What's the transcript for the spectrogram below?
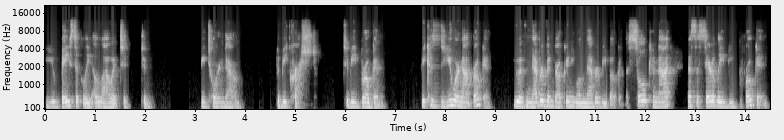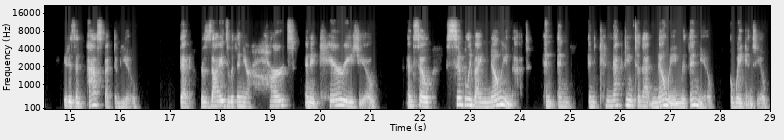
you basically allow it to, to be torn down, to be crushed, to be broken, because you are not broken. You have never been broken. You will never be broken. The soul cannot necessarily be broken. It is an aspect of you that resides within your heart and it carries you. And so simply by knowing that and, and, and connecting to that knowing within you awakens you.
